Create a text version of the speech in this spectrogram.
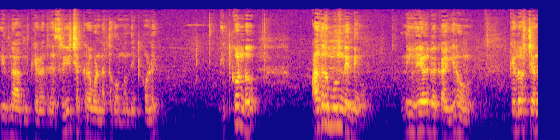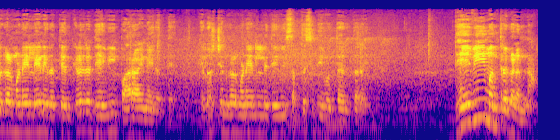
ಇನ್ನು ಅದನ್ನ ಕೇಳಿದ್ರೆ ಶ್ರೀಚಕ್ರವನ್ನು ತೊಗೊಂಬಂದು ಇಟ್ಕೊಳ್ಳಿ. ಇಟ್ಕೊಂಡು ಅದ್ರ ಮುಂದೆ ನೀವು ನೀವು ಹೇಳಬೇಕಾಗಿರೋ ಕೆಲವಷ್ಟು ಜನಗಳ ಮನೆಯಲ್ಲಿ ಏನಿರುತ್ತೆ ಅಂತ ಕೇಳಿದ್ರೆ ದೇವಿ ಪಾರಾಯಣ ಇರುತ್ತೆ. ಕೆಲವಷ್ಟು ಜನಗಳ ಮನೆಯಲ್ಲಿ ದೇವಿ ಸಪ್ತಸಿದ್ಧಿ ಓದ್ತಾ ಇರ್ತಾರೆ. ದೇವಿ ಮಂತ್ರಗಳನ್ನು,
